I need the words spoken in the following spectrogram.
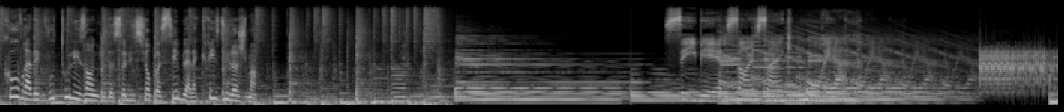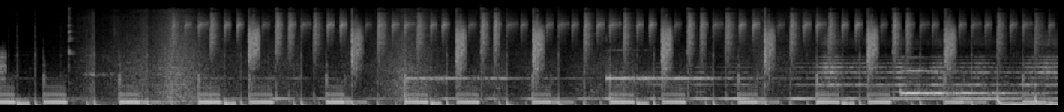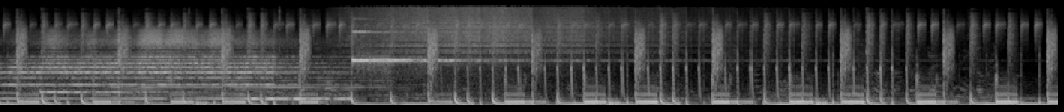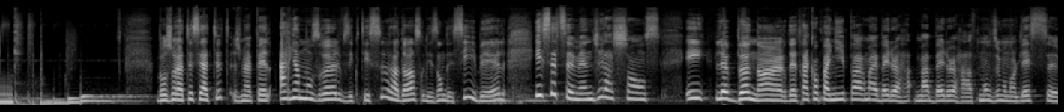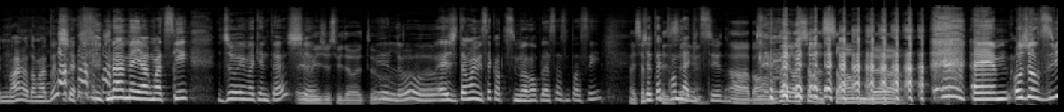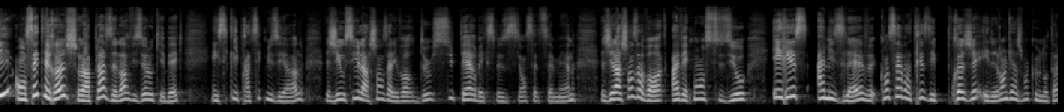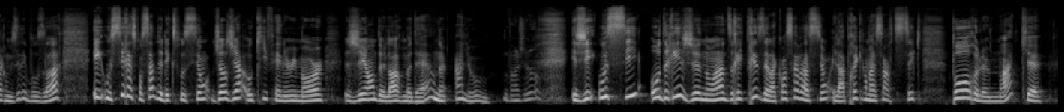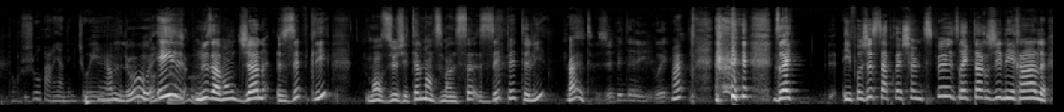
couvre avec vous tous les angles de solutions possibles à la crise du logement. CIBL 105 Montréal. Bonjour à tous et à toutes. Je m'appelle Ariane Monzerol. Vous écoutez Sur Radar sur les ondes de CIBL. Et cette semaine, j'ai la chance et le bonheur d'être accompagnée par ma better, ma better half. Mon Dieu, mon anglais se meurt dans ma bouche. ma meilleure moitié, Joey McIntosh. Eh oui, je suis de retour. Hello. Eh, j'ai tellement aimé ça quand tu m'as remplacé passée. Ben, ça je vais peut-être prendre l'habitude. Ah, bon, on verra ça ensemble, là. Euh, Aujourd'hui, on s'interroge sur la place de l'art visuel au Québec ainsi que les pratiques muséales. J'ai aussi eu la chance d'aller voir deux superbes expositions cette semaine. J'ai la chance d'avoir avec moi en studio Iris Amislev, conservatrice des projets et de l'engagement communautaire au Musée des Beaux-Arts et aussi responsable de l'exposition Georgia O'Keeffe Henry Moore, géant de l'art moderne. Allô? Bonjour. J'ai aussi Audrey Genois, directrice de la conservation et la programmation artistique pour le MAC. Bonjour, Ariane et Joey. Allô. Et nous avons John Zipli. Mon Dieu, j'ai tellement du mal ça. Zipeteli, right? Zépétali, oui. Ouais. Direct. Il faut juste s'approcher un petit peu, directeur général.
